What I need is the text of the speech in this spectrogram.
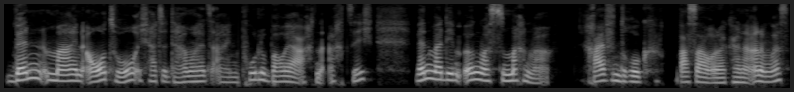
Wenn mein Auto, ich hatte damals einen Polo Baujahr 88, wenn bei dem irgendwas zu machen war, Reifendruck, Wasser oder keine Ahnung was,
